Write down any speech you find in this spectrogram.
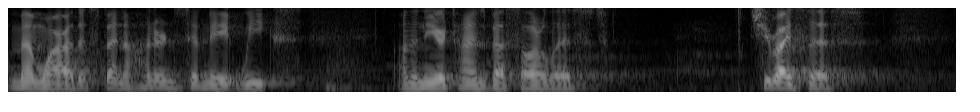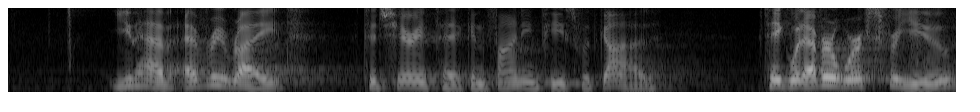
memoir that spent 178 weeks on the New York Times bestseller list. She writes this You have every right to cherry pick in finding peace with God. Take whatever works for you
